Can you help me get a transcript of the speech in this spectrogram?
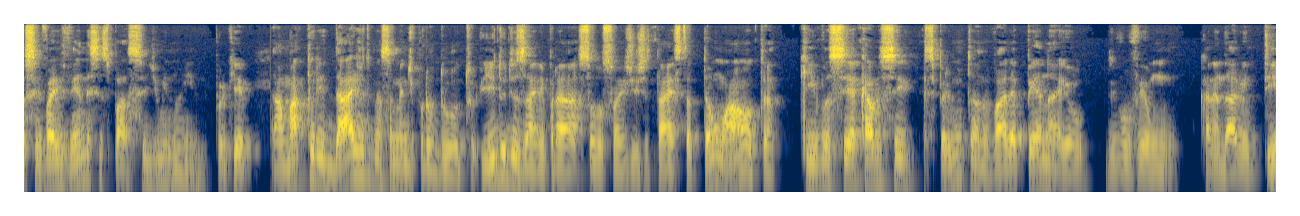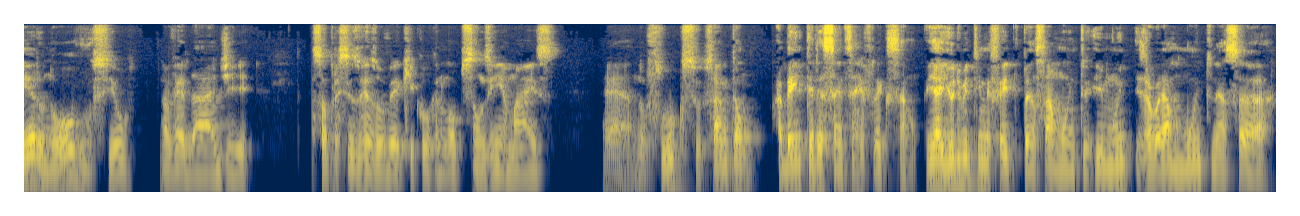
você vai vendo esse espaço se diminuindo. Porque a maturidade do pensamento de produto e do design para soluções digitais está tão alta que você acaba se, se perguntando: vale a pena eu desenvolver um calendário inteiro novo se eu, na verdade, só preciso resolver aqui colocando uma opçãozinha mais é, no fluxo, sabe? Então, é bem interessante essa reflexão. E a Udemy tem me feito pensar muito e, muito, e trabalhar muito nessa,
